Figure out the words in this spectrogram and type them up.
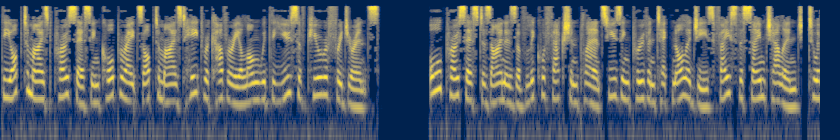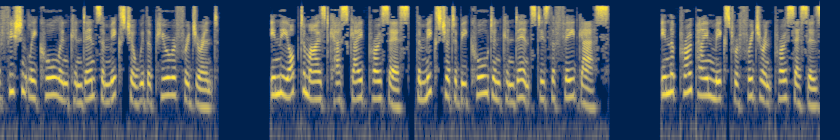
The optimized process incorporates optimized heat recovery along with the use of pure refrigerants. All process designers of liquefaction plants using proven technologies face the same challenge, to efficiently cool and condense a mixture with a pure refrigerant. In the optimized cascade process, the mixture to be cooled and condensed is the feed gas. In the propane mixed refrigerant processes,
